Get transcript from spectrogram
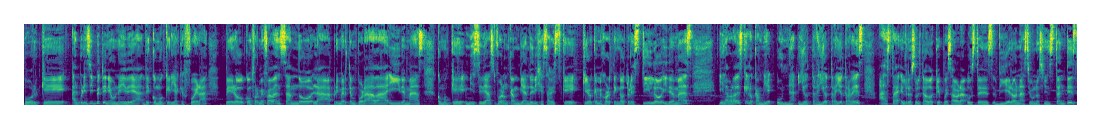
porque al principio tenía una idea de cómo quería que fuera, pero conforme fue avanzando la primera temporada y demás, como que mis ideas fueron cambiando y dije, ¿sabes qué? Quiero que mejor tenga otro estilo y demás. Y la verdad es que lo cambié una y otra y otra y otra vez hasta el resultado que pues ahora ustedes vieron hace unos instantes.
